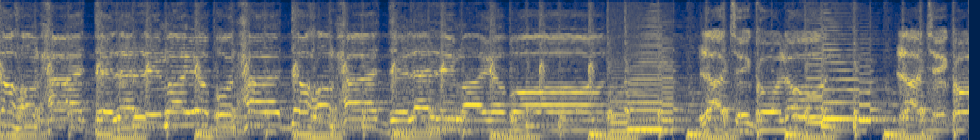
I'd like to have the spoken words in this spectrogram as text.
حدهم حد للي ما يبون حدهم حد للي ما يبون. لا تقولون لا تقولون.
